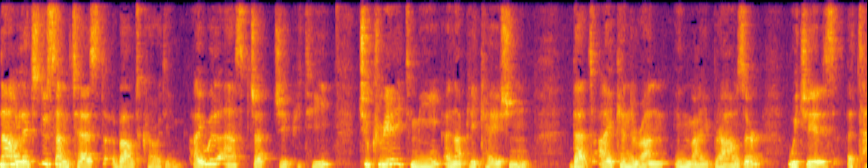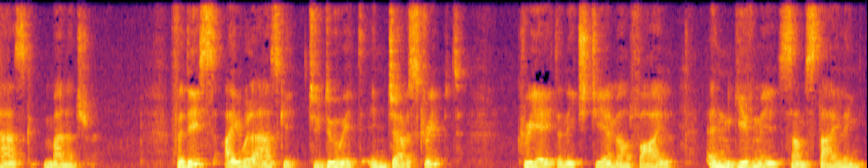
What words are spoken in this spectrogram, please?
Now let's do some tests about coding. I will ask ChatGPT to create me an application that I can run in my browser, which is a task manager. For this, I will ask it to do it in JavaScript, create an HTML file, and give me some styling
